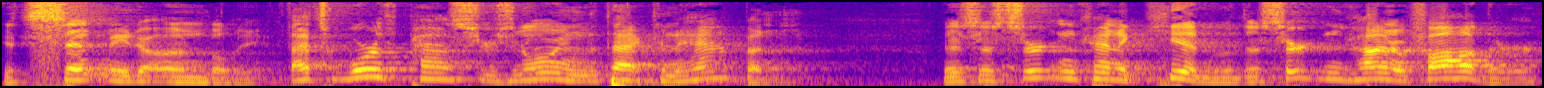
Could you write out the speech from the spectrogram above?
It sent me to unbelief. That's worth pastors knowing that that can happen. There's a certain kind of kid with a certain kind of father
